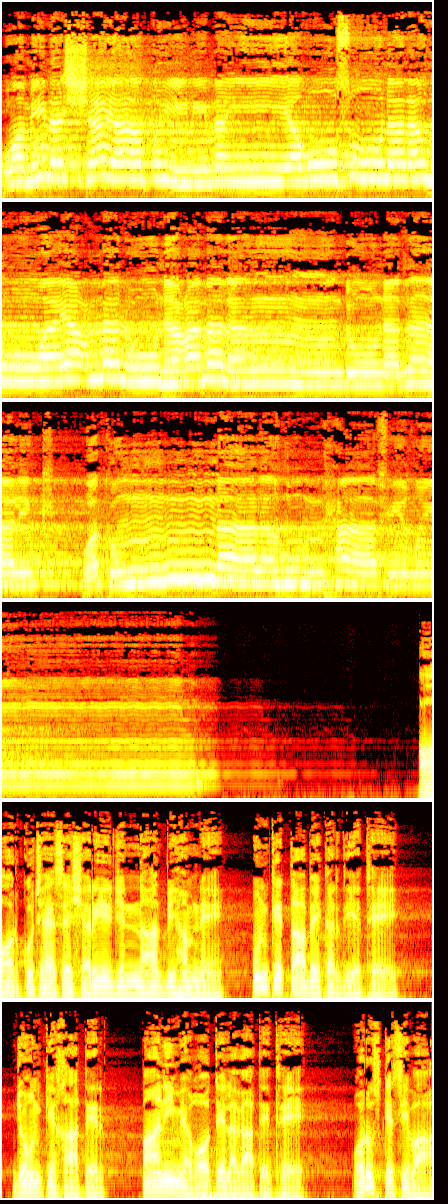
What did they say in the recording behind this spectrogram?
وَمِنَ الشَّيَاطِينِ مَن يَغُوصُونَ لَهُ وَيَعْمَلُونَ عَمَلًا دُونَ ذَلِكَ وَكُنَّا لَهُمْ حَافِظِينَ۔ اور کچھ ایسے شریر جنات بھی ہم نے ان کے تابع کر دیے تھے، جو ان کے خاطر پانی میں غوطے لگاتے تھے اور اس کے سوا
